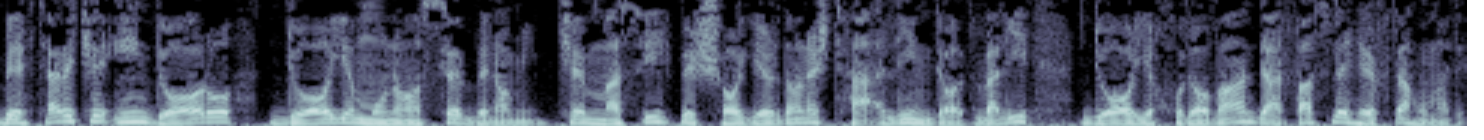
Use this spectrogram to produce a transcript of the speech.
بهتره که این دعا رو دعای مناسب بنامیم که مسیح به شاگردانش تعلیم داد ولی دعای خداوند در فصل هفته اومده.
